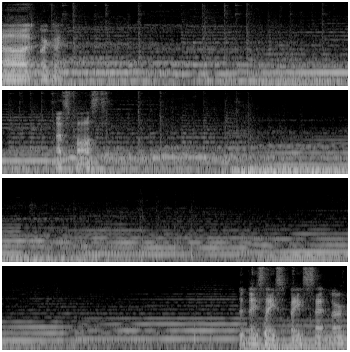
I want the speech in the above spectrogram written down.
Uh, okay. That's fast. Did they say space settler?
